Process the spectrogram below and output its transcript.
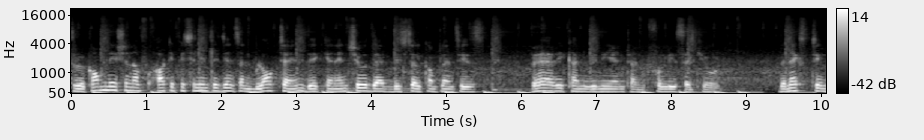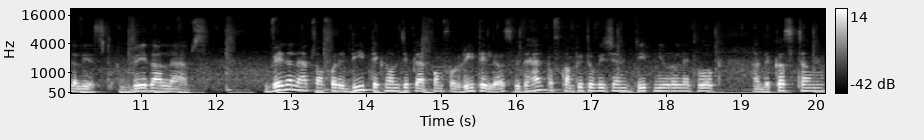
through a combination of artificial intelligence and blockchain, they can ensure that digital compliance is very convenient and fully secured. The next in the list, Veda Labs. Veda Labs offer a deep technology platform for retailers with the help of computer vision, deep neural network, and the custom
